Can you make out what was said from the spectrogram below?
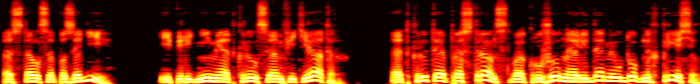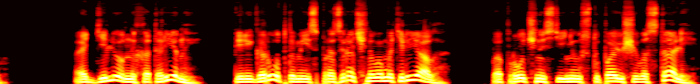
остался позади, и перед ними открылся амфитеатр, открытое пространство, окруженное рядами удобных кресел, отделенных от арены перегородками из прозрачного материала, по прочности не уступающего стали.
